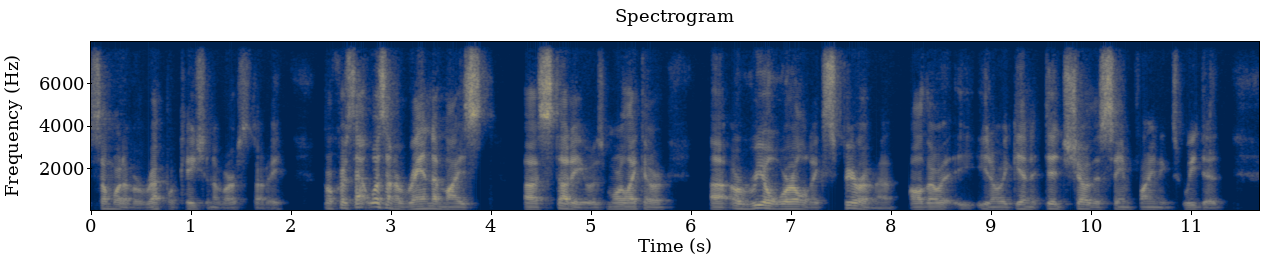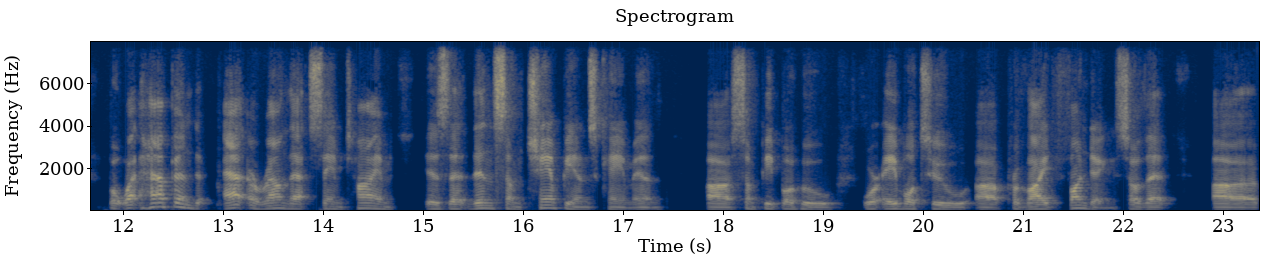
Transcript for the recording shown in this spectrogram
somewhat of a replication of our study. But of course, that wasn't a randomized uh, study. It was more like a, a real world experiment, although, you know, again, it did show the same findings we did. But what happened at around that same time is that then some champions came in, uh, some people who were able to uh, provide funding so that uh,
